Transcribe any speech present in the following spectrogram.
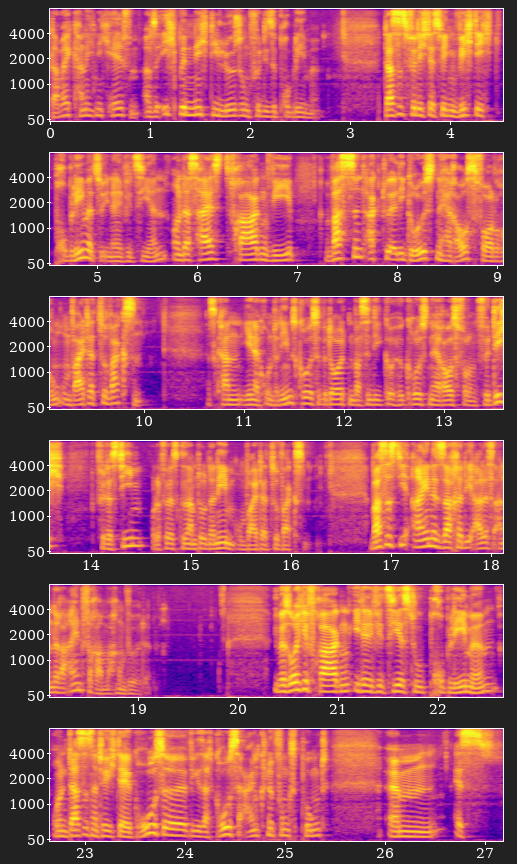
dabei kann ich nicht helfen. Also ich bin nicht die Lösung für diese Probleme. Das ist für dich deswegen wichtig, Probleme zu identifizieren. Und das heißt Fragen wie, was sind aktuell die größten Herausforderungen, um weiter zu wachsen? Das kann je nach Unternehmensgröße bedeuten, was sind die größten Herausforderungen für dich, für das Team oder für das gesamte Unternehmen, um weiter zu wachsen. Was ist die eine Sache, die alles andere einfacher machen würde? Über solche Fragen identifizierst du Probleme und das ist natürlich der große, wie gesagt, große Anknüpfungspunkt. Ähm, es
